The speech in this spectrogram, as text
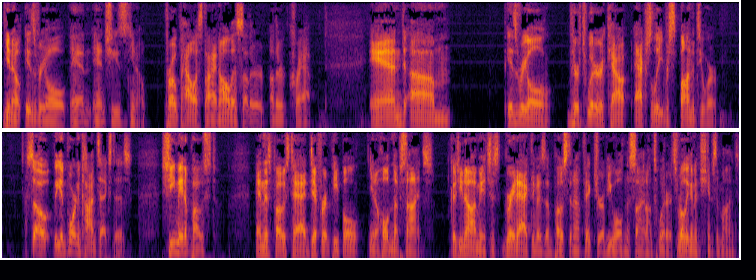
you know Israel, and and she's you know pro Palestine, all this other other crap, and um, Israel, their Twitter account actually responded to her. So the important context is she made a post, and this post had different people, you know, holding up signs because you know, I mean, it's just great activism. Posting a picture of you holding a sign on Twitter, it's really going to change some minds.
